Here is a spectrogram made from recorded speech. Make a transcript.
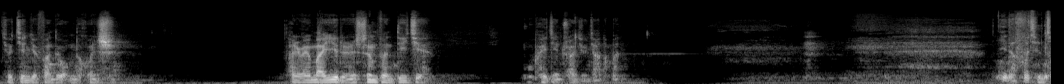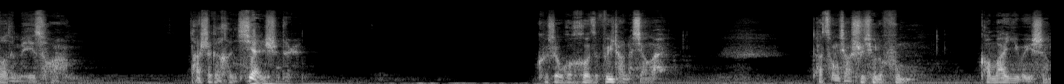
就坚决反对我们的婚事。他认为卖艺的人身份低贱，不配进川雄家的门。你的父亲做的没错，他是个很现实的人。可是我和贺子非常的相爱。他从小失去了父母，靠卖艺为生。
